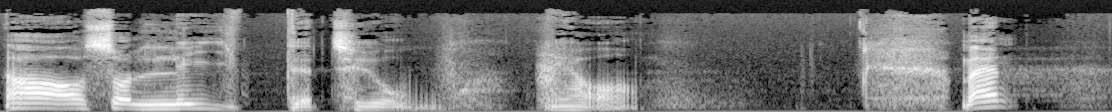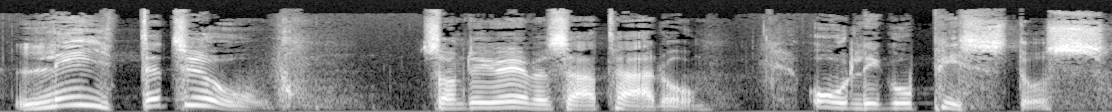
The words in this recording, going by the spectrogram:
Ja, så lite tro ni har. Men lite tro, som det är översatt här då, oligopistos.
